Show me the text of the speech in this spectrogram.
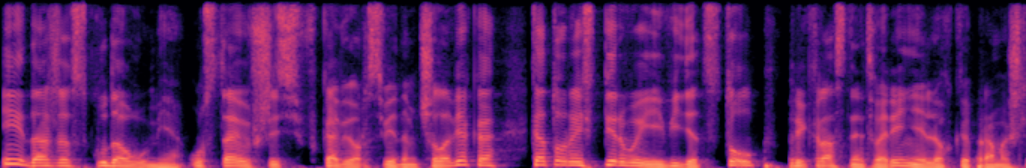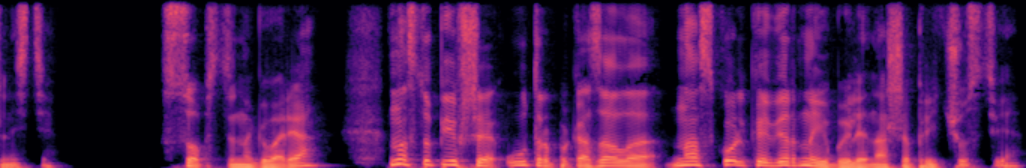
и даже скудоумия, уставившись в ковер с видом человека, который впервые видит столб прекрасное творение легкой промышленности. Собственно говоря, наступившее утро показало, насколько верны были наши предчувствия.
